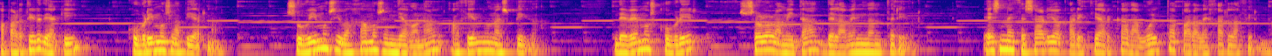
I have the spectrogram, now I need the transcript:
A partir de aquí, cubrimos la pierna. Subimos y bajamos en diagonal haciendo una espiga. Debemos cubrir solo la mitad de la venda anterior. Es necesario acariciar cada vuelta para dejarla firme.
